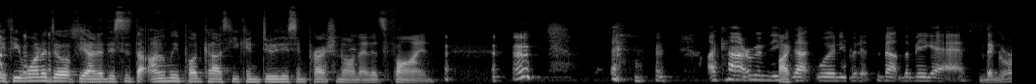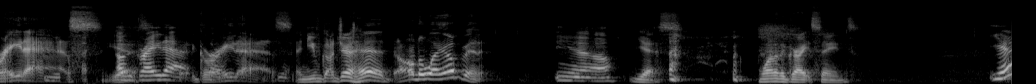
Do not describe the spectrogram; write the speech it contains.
if you want to do it, Fiona, this is the only podcast you can do this impression on, and it's fine. I can't remember the I- exact wording, but it's about the big ass. The great ass. Oh, the Yes. great ass. The great Sorry. ass. And you've got your head all the way up in it. Yeah. Yes. One of the great scenes. Yeah.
